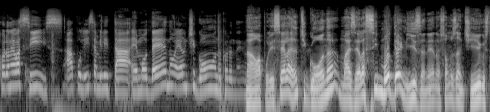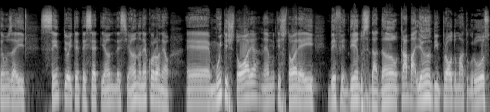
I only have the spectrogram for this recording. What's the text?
Coronel Assis, a polícia militar é moderna ou é antigona, coronel? Não, a polícia ela é antigona, mas ela se moderniza, né? Nós somos antigos, temos aí 187 anos nesse ano, né, coronel? É, muita história, né? Muita história aí defendendo o cidadão, trabalhando em prol do Mato Grosso,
